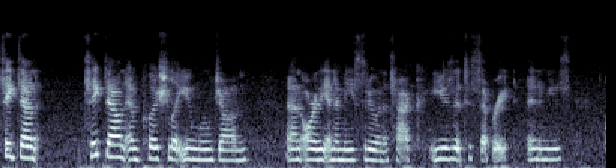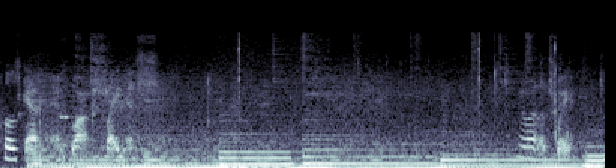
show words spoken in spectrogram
Take down, take down and push. Let you move John, and or the enemies through an attack. Use it to separate enemies, close gap, and block sightlines. You know what? Let's wait.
